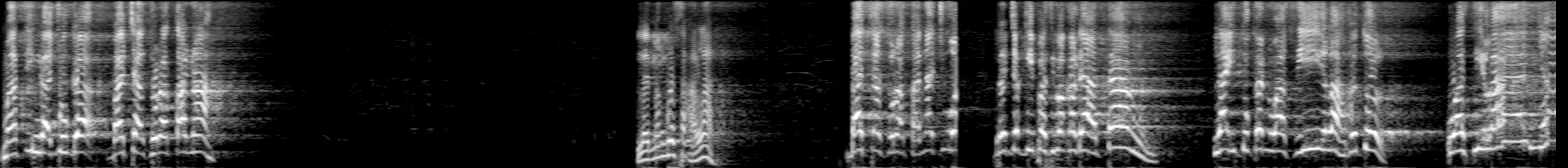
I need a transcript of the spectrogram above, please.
Masih nggak juga baca surat tanah. Lah emang gue salah. Baca surat tanah jual. Rezeki pasti bakal datang. Lah itu kan wasilah betul? Wasilahnya.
